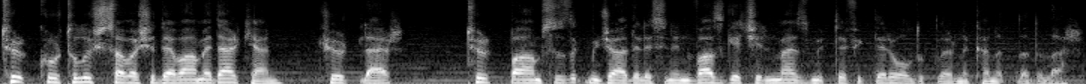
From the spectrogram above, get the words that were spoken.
Türk Kurtuluş Savaşı devam ederken, Kürtler, Türk bağımsızlık mücadelesinin vazgeçilmez müttefikleri olduklarını kanıtladılar.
